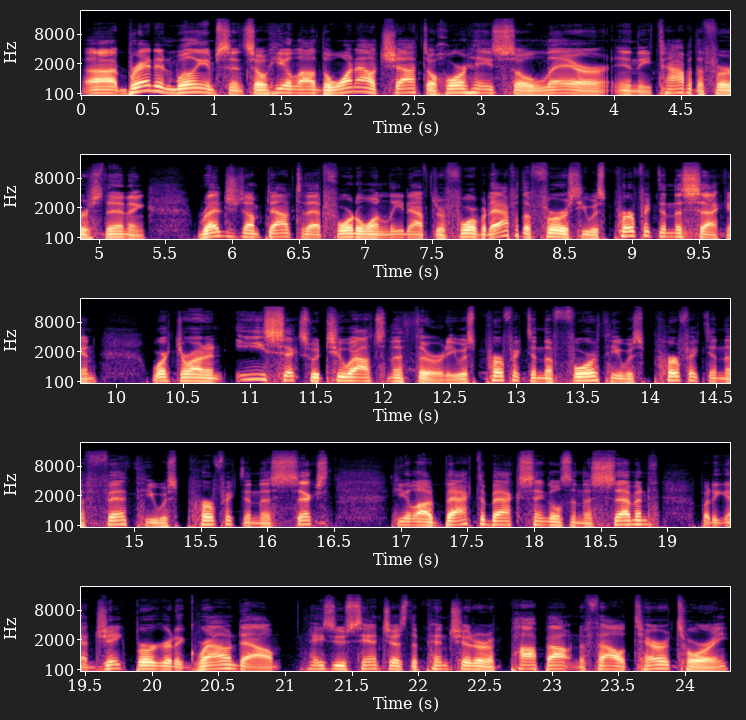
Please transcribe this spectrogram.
Uh, Brandon Williamson, so he allowed the one out shot to Jorge Soler in the top of the first inning. Reg jumped out to that 4 to 1 lead after four, but after the first, he was perfect in the second, worked around an E6 with two outs in the third. He was perfect in the fourth, he was perfect in the fifth, he was perfect in the sixth. He allowed back to back singles in the seventh, but he got Jake Burger to ground out, Jesus Sanchez, the pinch hitter, to pop out into foul territory.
